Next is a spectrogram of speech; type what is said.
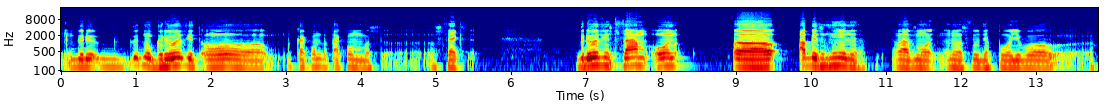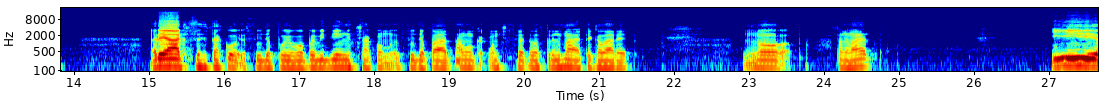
грю, ну, грезит о каком-то таком вот э, сексе. Грезит сам он э, об измене, возможно, ну, судя по его реакции такой, судя по его поведению такому, судя по тому, как он все это воспринимает и говорит. Но, понимаете? И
